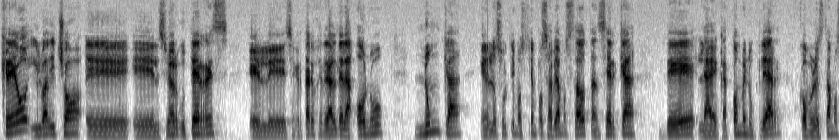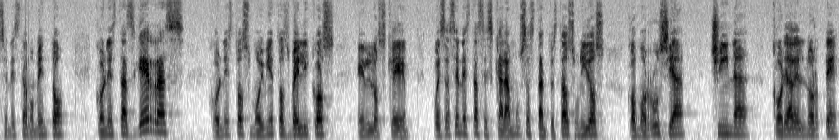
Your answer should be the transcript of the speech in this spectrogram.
Creo, y lo ha dicho eh, el señor Guterres, el eh, secretario general de la ONU, nunca en los últimos tiempos habíamos estado tan cerca de la hecatombe nuclear como lo estamos en este momento, con estas guerras, con estos movimientos bélicos en los que pues hacen estas escaramuzas tanto Estados Unidos como Rusia, China, Corea del Norte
